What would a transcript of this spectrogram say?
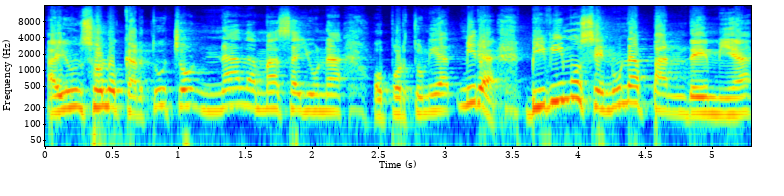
hay un solo cartucho, nada más hay una oportunidad. Mira, vivimos en una pandemia.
